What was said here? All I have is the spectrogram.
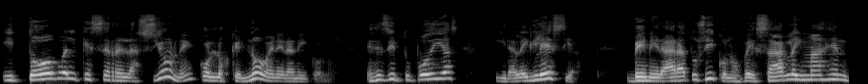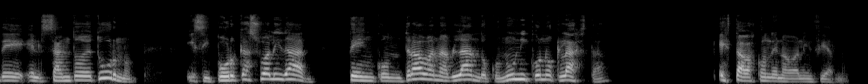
y todo el que se relacione con los que no veneran íconos. Es decir, tú podías ir a la iglesia, venerar a tus íconos, besar la imagen del santo de turno, y si por casualidad te encontraban hablando con un iconoclasta, estabas condenado al infierno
